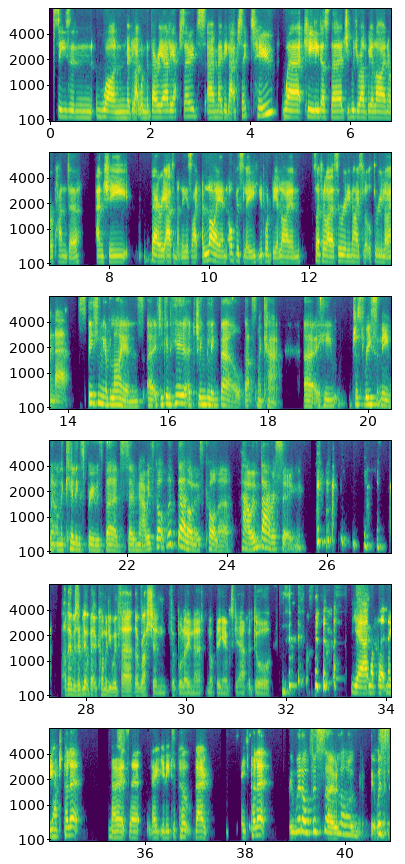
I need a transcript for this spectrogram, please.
season one, maybe like one of the very early episodes, um, maybe like episode two, where Keeley does the would you rather be a lion or a panda? And she very adamantly is like a lion. Obviously, you'd want to be a lion. So I feel like that's a really nice little three line there. Speaking of lions, uh, if you can hear a jingling bell, that's my cat. Uh, he just recently went on a killing spree with birds, so now he's got the bell on his collar. How embarrassing! there was a little bit of comedy with uh, the Russian football owner not being able to get out the door. yeah, I love that. No, you have to pull it. No, it's it. No, you need to pull. No, need to pull it. It went on for so long. It was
